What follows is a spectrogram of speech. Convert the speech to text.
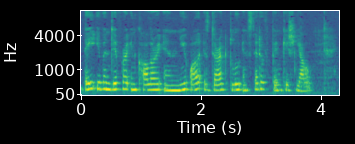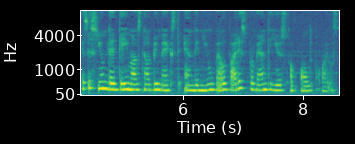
They even differ in color and new oil is dark blue instead of pinkish yellow. It's assumed that they must not be mixed and the new well bodies prevent the use of old oils.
